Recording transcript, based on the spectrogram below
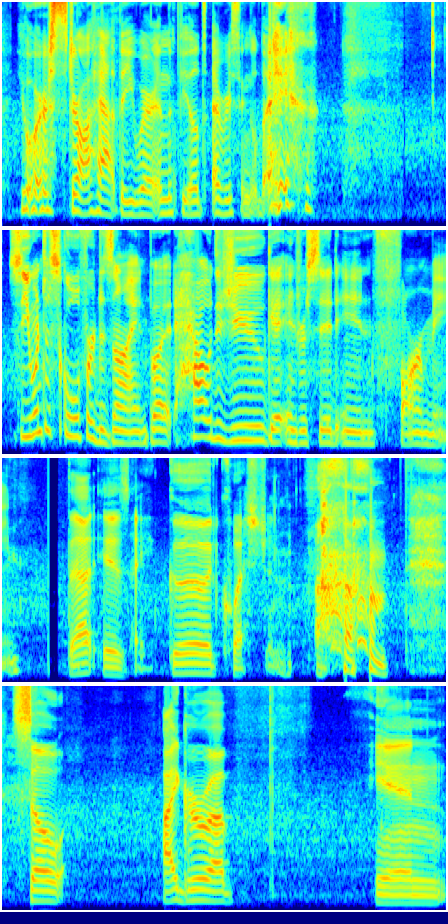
your straw hat that you wear in the fields every single day. So, you went to school for design, but how did you get interested in farming? That is a good question. Um, so, I grew up in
